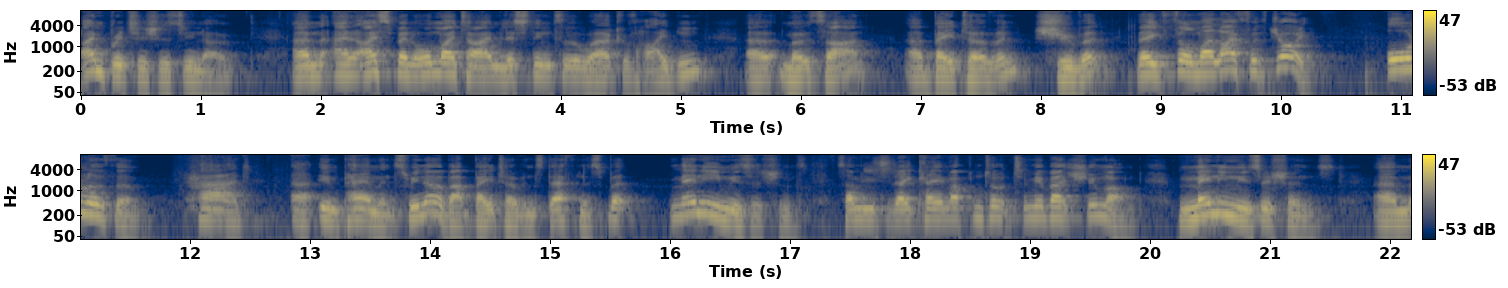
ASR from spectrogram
I'm British, as you know, um, and I spent all my time listening to the work of Haydn, uh, Mozart, uh, Beethoven, Schubert. They fill my life with joy. All of them had uh, impairments. We know about Beethoven's deafness, but many musicians. Somebody today came up and talked to me about Schumann many musicians um,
